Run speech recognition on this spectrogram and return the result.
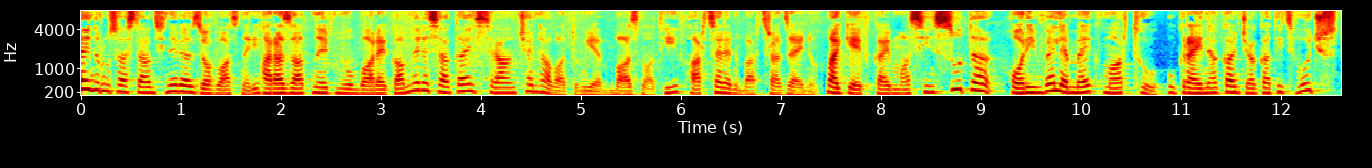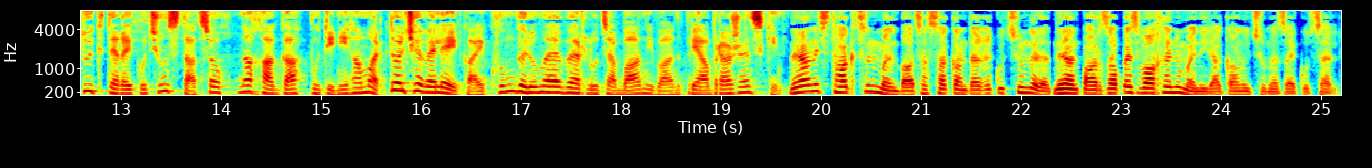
Շարքային ռուսաստանցիները զոհվածների հարազատներն ու բարեկամները սակայն սրան չեն հավատում եւ բազմաթիվ հարցեր են բարձրաձայնում։ Մակեևկայի մասին սուտը հորինվել է մեկ մարդու ուկրաինական ճակատից ոչ ստույգ տեղեկություն ստացող նախագահ Պուտինի համար։ Դոլչե Վելեի կայքում գրում է վերլուծաբան Իվան Պրիաբրաժենսկին։ Նրանից թաքցնում են բացասական տեղեկությունները, նրան պարզապես վախենում են իրականությունը զեկուցել։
